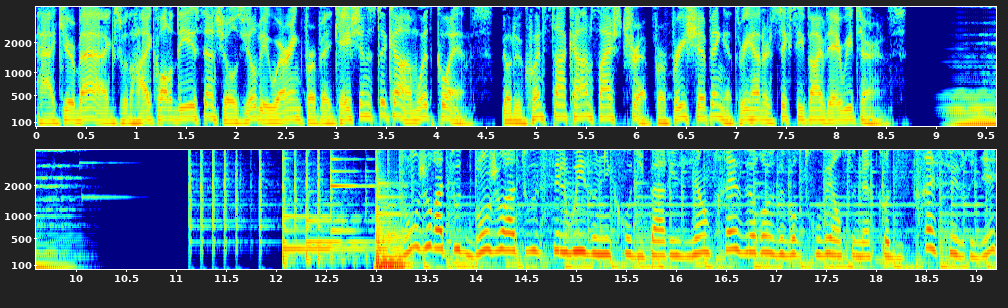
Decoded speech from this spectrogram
Pack your bags with high-quality essentials you'll be wearing for vacations to come with Quince. Go to quince.com slash trip for free shipping and 365-day returns. Bonjour à toutes, bonjour à tous, c'est Louise au micro du Parisien, très heureuse de vous retrouver en ce mercredi 13 février.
